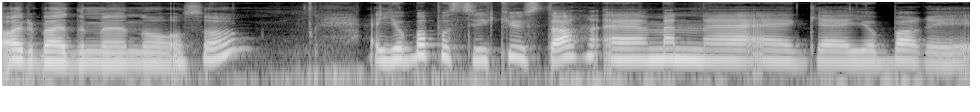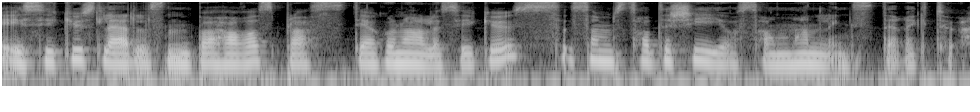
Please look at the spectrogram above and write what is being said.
arbeider med nå også? Jeg jobber på sykehus, da. eh, Men eh, jeg jobber i, i sykehusledelsen på Haraldsplass diakonale sykehus som strategi- og samhandlingsdirektør.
